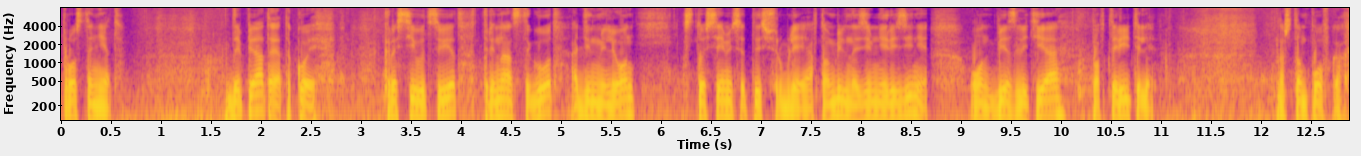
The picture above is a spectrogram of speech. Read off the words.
просто нет. D5 такой красивый цвет, 13 год, 1 миллион 170 тысяч рублей. Автомобиль на зимней резине, он без литья, повторители на штамповках.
